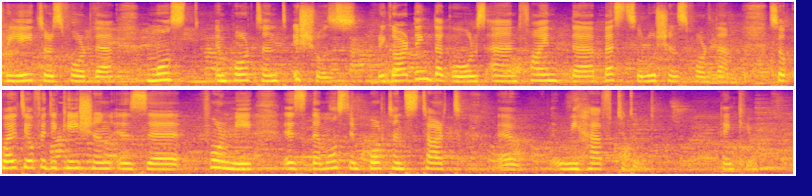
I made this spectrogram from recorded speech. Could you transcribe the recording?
creators for the most important issues regarding the goals and find the best solutions for them. So quality of education is, uh, for me, is the most important start uh, we have to do. Thank you.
